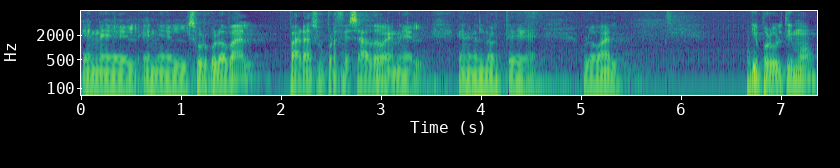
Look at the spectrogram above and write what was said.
en el, en el sur global para su procesado en el, en el norte global. Y por último,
